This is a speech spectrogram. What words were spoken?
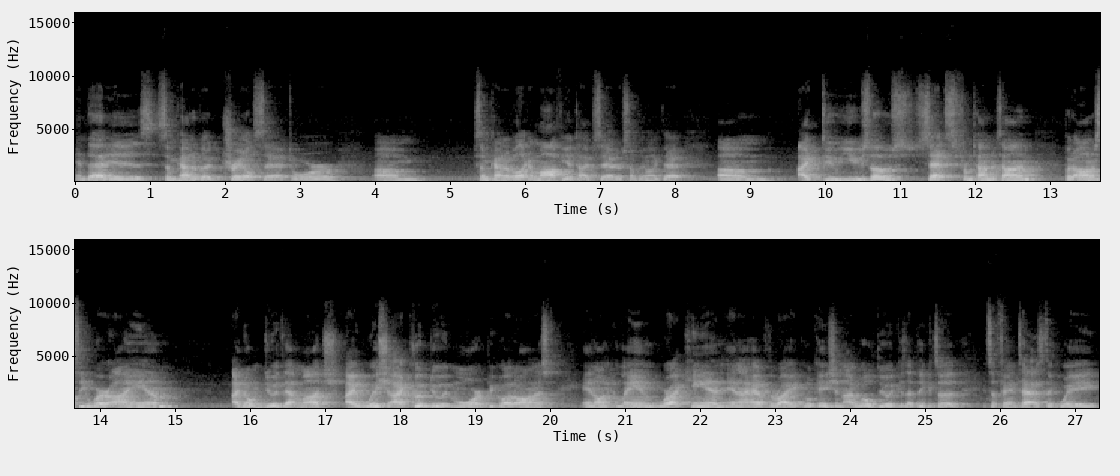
and that is some kind of a trail set or um, some kind of like a mafia type set or something like that. Um, I do use those sets from time to time, but honestly, where I am, I don't do it that much. I wish I could do it more, to be quite honest. And on land where I can and I have the right location, I will do it because I think it's a it's a fantastic way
